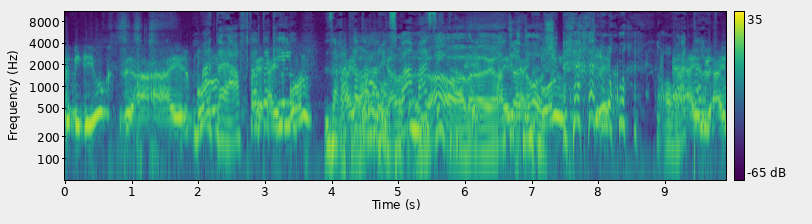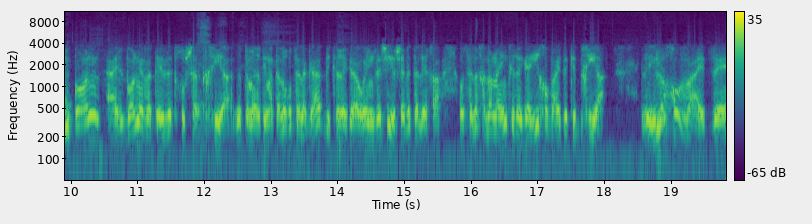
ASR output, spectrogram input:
זה בדיוק, זה העלבון... מה, אתה העפת אותה כאילו? זרקת אותה לרצפה? מה לא, עשית? אבל הרמתי לה את הראש. העלבון מבטא איזה תחושת דחייה. זאת אומרת, אם אתה לא רוצה לגעת בי כרגע, או אם זה שהיא יושבת עליך עושה לך לא נעים כרגע, היא חווה את זה כדחייה. והיא לא חווה את זה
